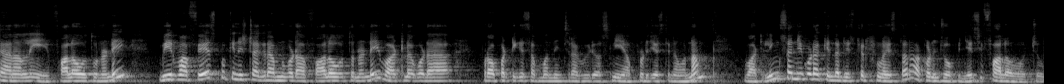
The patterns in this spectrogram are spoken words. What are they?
ఛానల్ని ఫాలో అవుతుండండి. మీరు మా ఫేస్బుక్ ఇన్స్టాగ్రామ్ను కూడా ఫాలో అవుతుంది అవుతుందండి. వాటిలో కూడా ప్రాపర్టీకి సంబంధించిన వీడియోస్ని అప్లోడ్ చేస్తూనే ఉన్నాం. వాటి లింక్స్ అన్నీ కూడా కింద డిస్క్రిప్షన్లో ఇస్తాను. అక్కడ నుంచి ఓపెన్ చేసి ఫాలో అవ్వచ్చు.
